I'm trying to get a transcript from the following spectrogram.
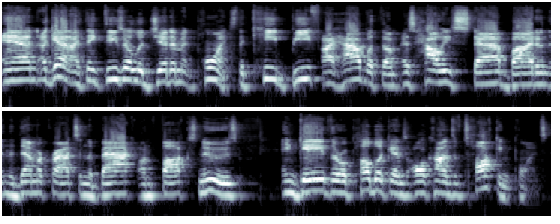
And again, I think these are legitimate points. The key beef I have with them is how he stabbed Biden and the Democrats in the back on Fox News and gave the Republicans all kinds of talking points,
